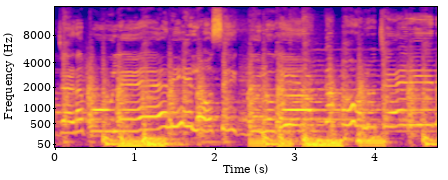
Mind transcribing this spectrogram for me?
జడపు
